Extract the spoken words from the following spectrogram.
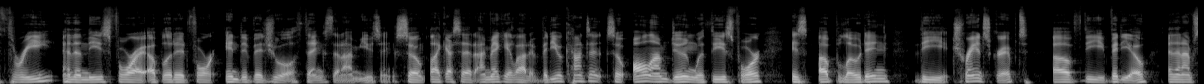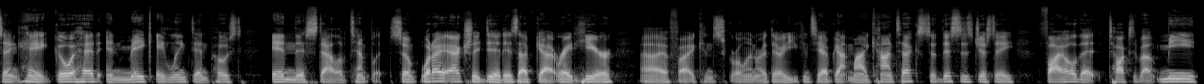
three and then these four I uploaded for individual things that I'm using. So, like I said, I make a lot of video content. So, all I'm doing with these four is uploading the transcript of the video. And then I'm saying, hey, go ahead and make a LinkedIn post in this style of template. So what I actually did is I've got right here, uh, if I can scroll in right there, you can see I've got my context. So this is just a file that talks about me,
